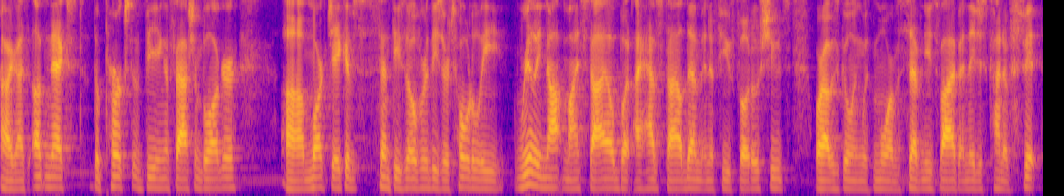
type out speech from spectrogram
All right, guys, up next, the perks of being a fashion blogger. Uh, Marc Jacobs sent these over. These are totally, really not my style, but I have styled them in a few photo shoots where I was going with more of a 70s vibe and they just kind of fit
